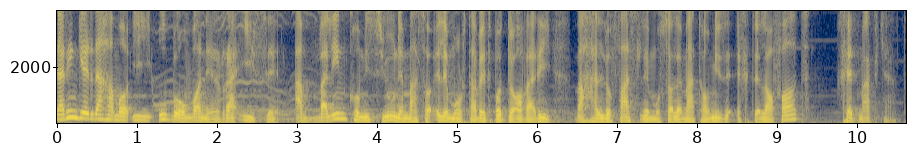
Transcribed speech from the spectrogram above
در این گرد همایی او به عنوان رئیس اولین کمیسیون مسائل مرتبط با داوری و حل و فصل مسالمت آمیز اختلافات خدمت کرد.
